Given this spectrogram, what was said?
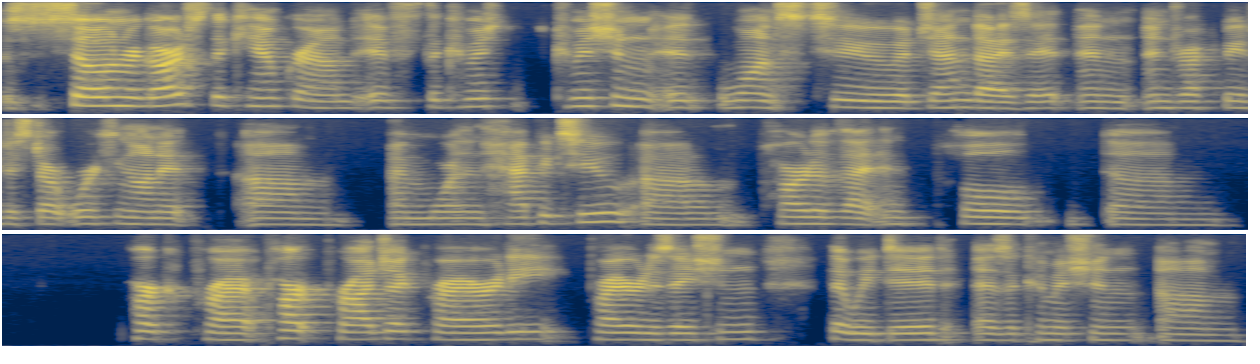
So in regards to the campground, if the commission, commission it wants to agendize it and, and direct me to start working on it, um, I'm more than happy to. Um, part of that in whole, um, park park project priority prioritization that we did as a commission, um,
